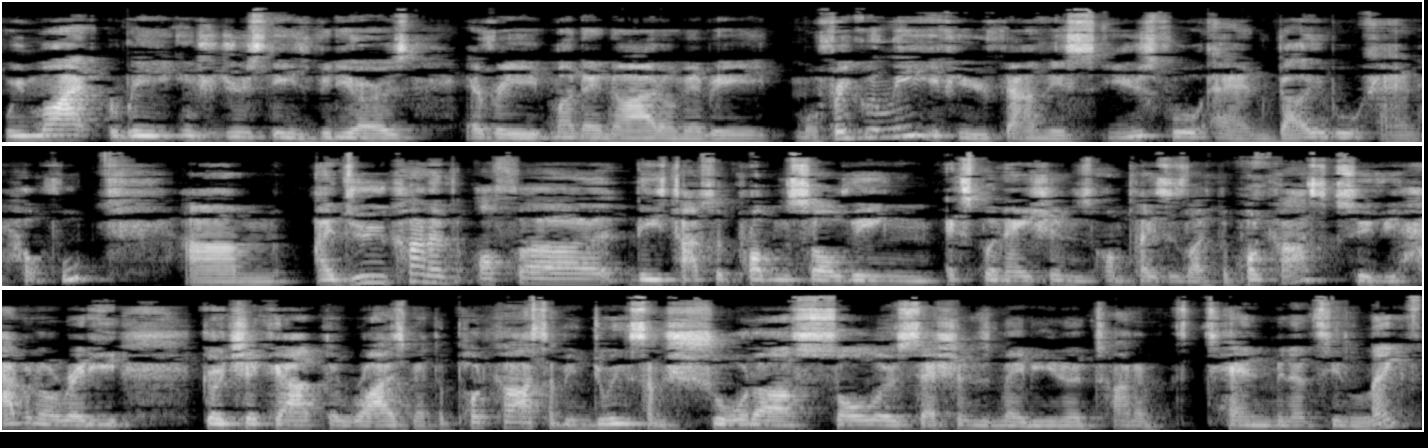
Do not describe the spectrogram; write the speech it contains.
We might reintroduce these videos every Monday night or maybe more frequently if you found this useful and valuable and helpful. Um, I do kind of offer these types of problem solving explanations on places like the podcast. So if you haven't already, go check out the Rise Method podcast. I've been doing some shorter solo sessions, maybe, you know, kind of 10 minutes in length,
